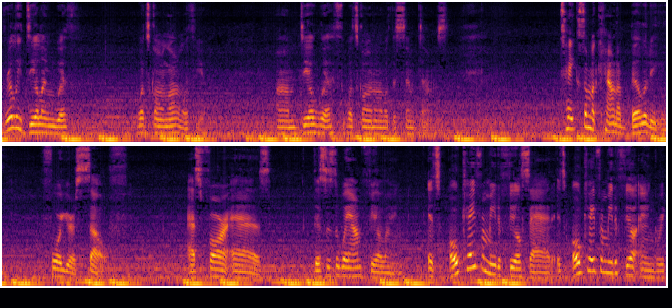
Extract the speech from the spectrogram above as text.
really dealing with what's going on with you. Um, deal with what's going on with the symptoms. Take some accountability for yourself as far as this is the way I'm feeling it's okay for me to feel sad. It's okay for me to feel angry.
